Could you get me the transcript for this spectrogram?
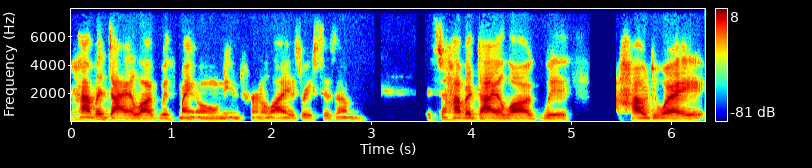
have a dialogue with my own internalized racism. It's to have a dialogue with how do I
